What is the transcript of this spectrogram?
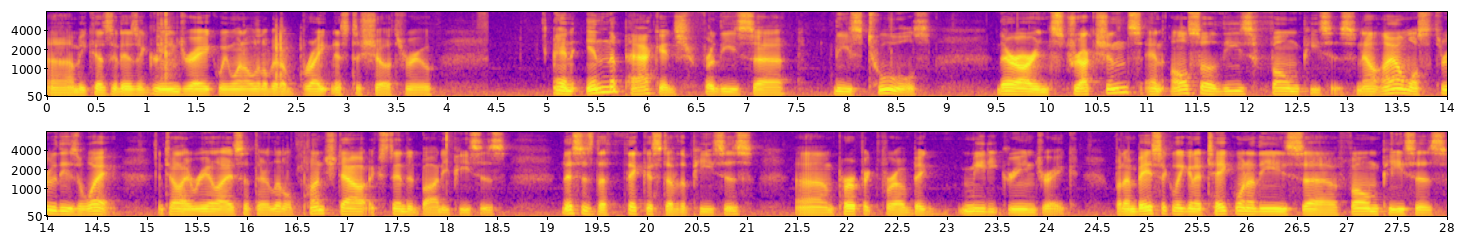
uh, because it is a green drake. We want a little bit of brightness to show through. And in the package for these uh, these tools, there are instructions and also these foam pieces. Now I almost threw these away until I realized that they're little punched out extended body pieces. This is the thickest of the pieces, um, perfect for a big meaty green drake. But I'm basically going to take one of these uh, foam pieces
